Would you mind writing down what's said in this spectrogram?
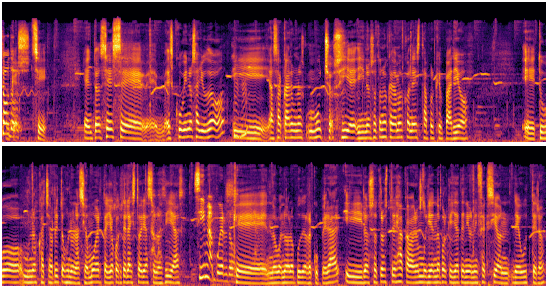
¿Todos? Porque- sí. Entonces eh, eh, Scooby nos ayudó y a sacar unos muchos y, y nosotros nos quedamos con esta porque parió. Eh, tuvo unos cachorritos, uno nació muerto. Yo conté la historia hace unos días sí, me acuerdo. que no, no lo pude recuperar y los otros tres acabaron muriendo porque ya tenía una infección de útero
